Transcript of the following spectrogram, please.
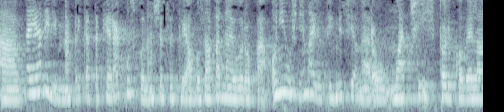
A ja vidím napríklad také Rakúsko, naše sestry, alebo Západná Európa. Oni už nemajú tých misionárov mladších toľko veľa,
